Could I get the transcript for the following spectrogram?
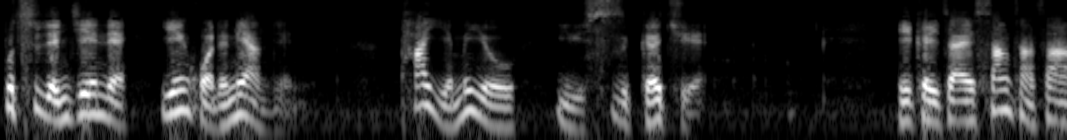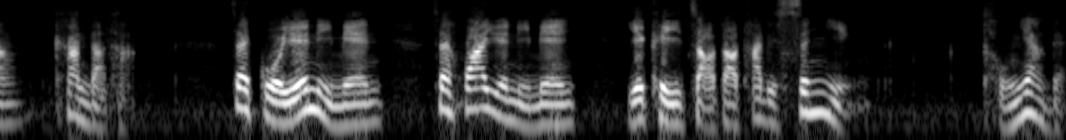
不吃人间的烟火的那样人，他也没有与世隔绝。你可以在商场上看到他，在果园里面，在花园里面，也可以找到他的身影。同样的，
